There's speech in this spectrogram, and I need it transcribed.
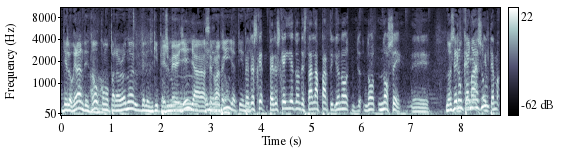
De los grandes, ¿no? Como para hablar uno de, de los equipos. El Medellín ya El Medellín rato. ya tiene. Pero es que, pero es que ahí es donde está la parte. Yo no, no, no sé. eh, ¿No será el un tema- cañazo? el tema-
